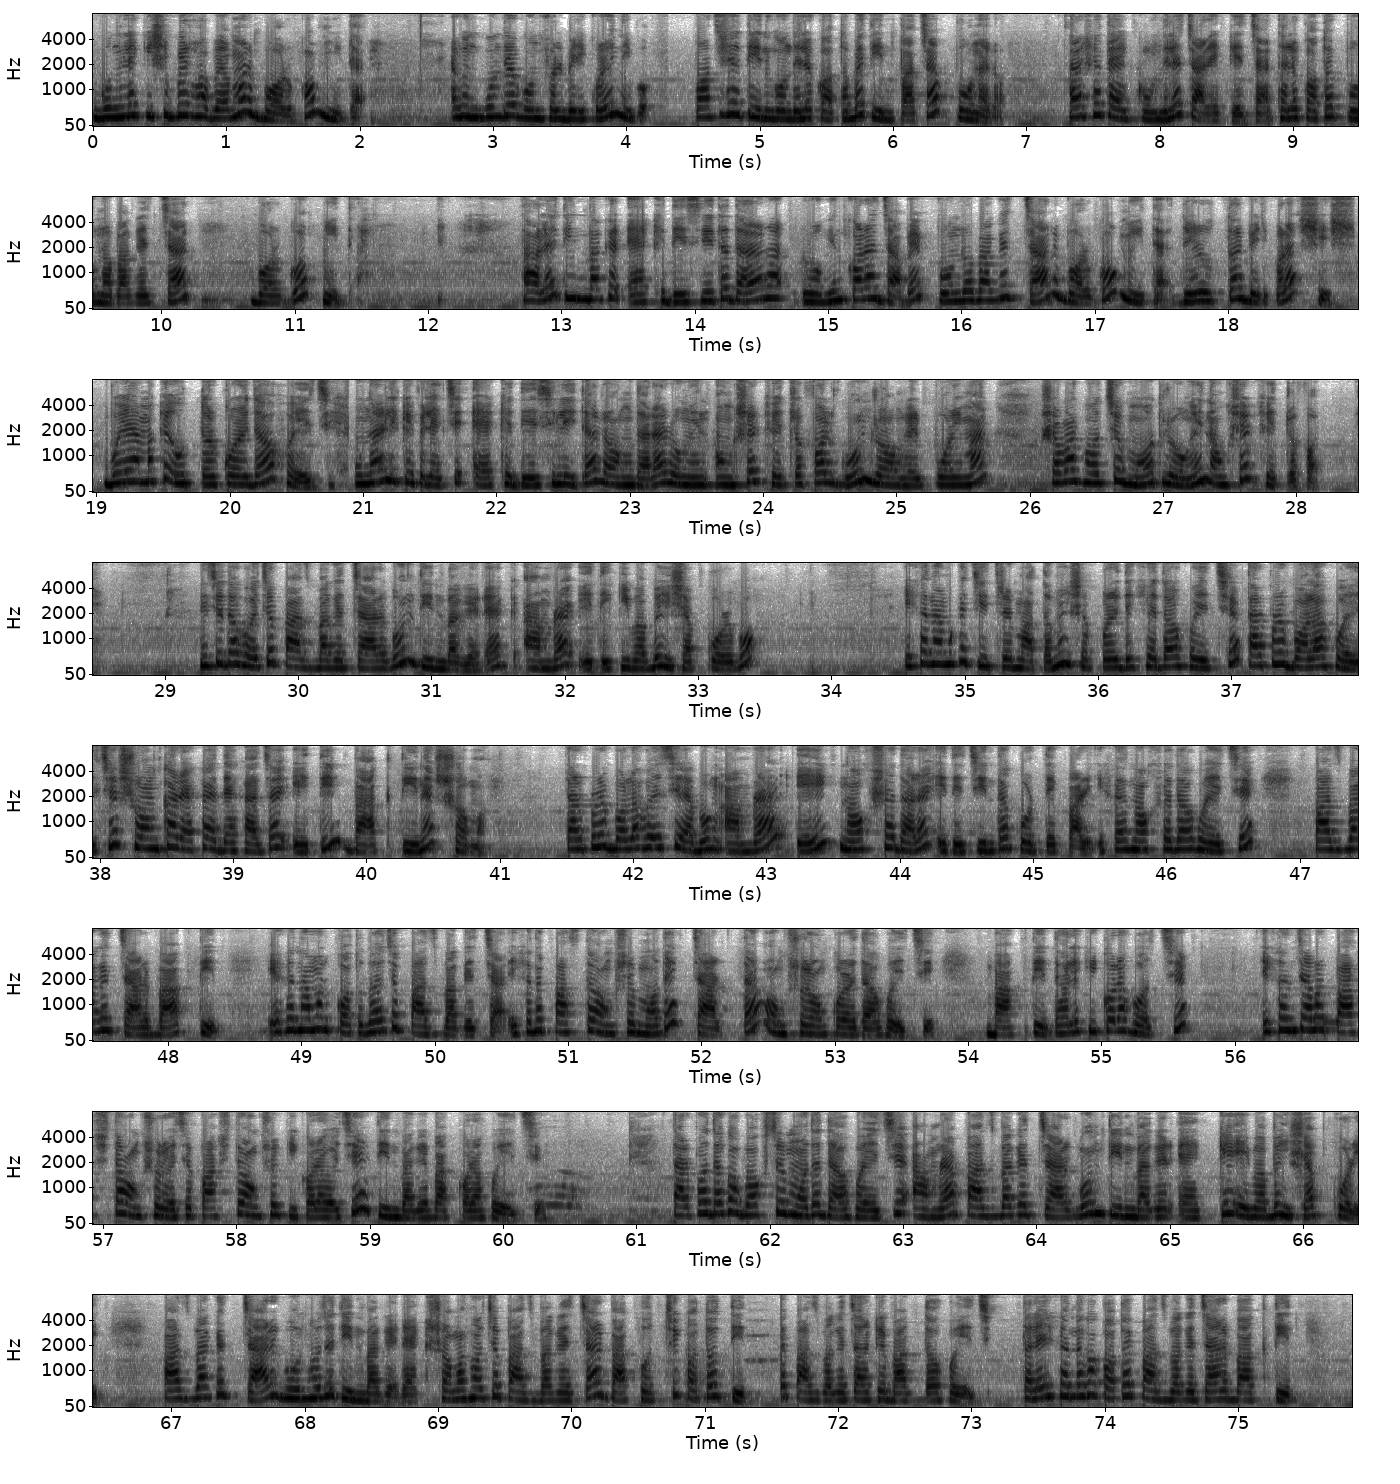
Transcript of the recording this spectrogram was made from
গুণলে কিসে বের হবে আমার? বর্গ মিটার। এখন গুণ দিয়ে গুণফল বের করে নিব। সাথে তিন গুণ দিলে কত হবে? তিন পাঁচা পনেরো। তার সাথে এক গুণ দিলে চার একে চার। তাহলে কত? পনেরো ভাগের চার বর্গ মিটার। তাহলে তিন ভাগের এক ডেসিলিটার দ্বারা রঙিন করা যাবে, পনেরো ভাগের চার বর্গ মিটার। দুইয়ের উত্তর বের করা শেষ। বইয়ে আমাকে উত্তর করে দেওয়া হয়েছে। ওনারা লিখে ফেলেছে, এক ডেসিলিটার রং দ্বারা রঙিন অংশের ক্ষেত্রফল গুণ রঙের পরিমাণ, সমান হচ্ছে মোট রঙিন অংশের ক্ষেত্রফল। নিচে দেওয়া হয়েছে, পাঁচ ভাগের চার গুণ তিন ভাগের এক। আমরা এতে কীভাবে হিসাব করব? এখানে আমাকে চিত্রের মাধ্যমে হিসাব করে দেখিয়ে দেওয়া হয়েছে। তারপরে বলা হয়েছে, সংখ্যা রেখায় দেখা যায় এটি বাঘ তিনের সমান। তারপরে বলা হয়েছে, এবং আমরা এই নকশা দ্বারা এতে চিন্তা করতে পারি। এখানে নকশা দেওয়া হয়েছে, পাঁচ ভাগের চার ভাগ তিন। এখানে আমার কত দেওয়া হয়েছে? পাঁচ ভাগের চার। এখানে পাঁচটা অংশের মধ্যে চারটা অংশ রং করে দেওয়া হয়েছে, ভাগ তিন। তাহলে কি করা হচ্ছে? এখানে যে আমার পাঁচটা অংশ রয়েছে, পাঁচটা অংশ কি করা হয়েছে? তিন ভাগে ভাগ করা হয়েছে। তারপর দেখো বক্সের মধ্যে দেওয়া হয়েছে, আমরা পাঁচ ভাগের চার গুণ তিন ভাগের এককে এভাবে হিসাব করি। পাঁচ ভাগের চার গুণ হচ্ছে তিন ভাগের এক, সমান হচ্ছে পাঁচ ভাগের চার ভাগ হচ্ছে কত? তিন। পাঁচ ভাগের চারকে ভাগ দেওয়া হয়েছে। তাহলে এখানে দেখো কত? পাঁচ ভাগের চার ভাগ তিন।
